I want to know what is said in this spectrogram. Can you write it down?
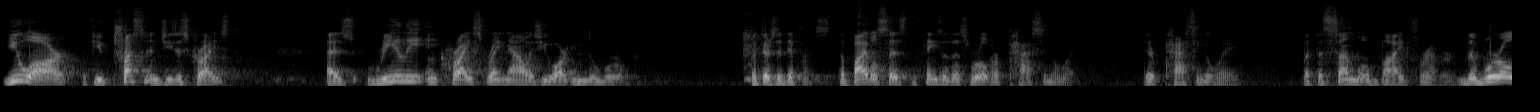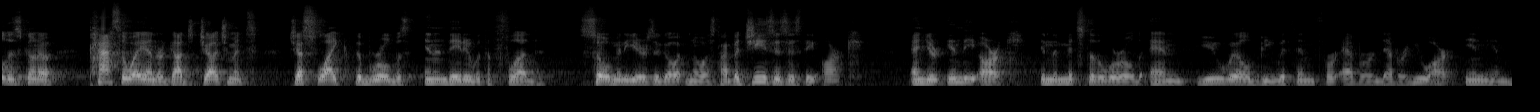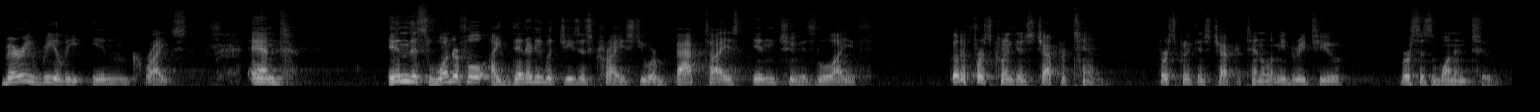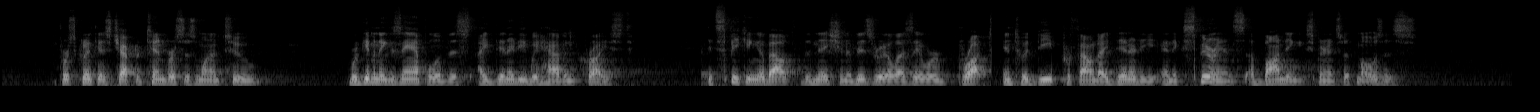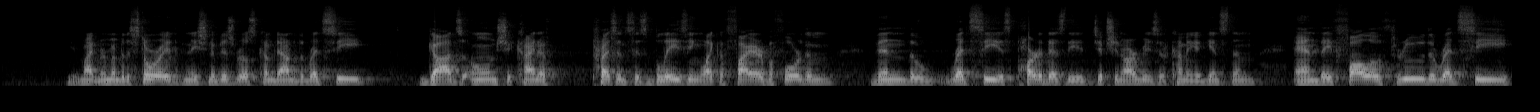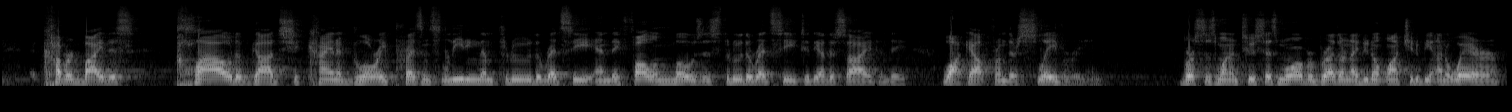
you are, if you've trusted in Jesus Christ, as really in Christ right now as you are in the world. But there's a difference. The Bible says the things of this world are passing away. They're passing away. But the Son will abide forever. The world is going to pass away under God's judgment, just like the world was inundated with a flood so many years ago at Noah's time. But Jesus is the ark. And you're in the ark in the midst of the world, and you will be with him forever and ever. You are in him, very really in Christ. And in this wonderful identity with Jesus Christ, you are baptized into his life. Go to 1 Corinthians chapter 10. 1 Corinthians chapter 10, and let me read to you verses 1 and 2. 1 Corinthians chapter 10, verses 1 and 2. We're given an example of this identity we have in Christ. It's speaking about the nation of Israel as they were brought into a deep, profound identity and experience, a bonding experience with Moses. You might remember the story that the nation of Israel has come down to the Red Sea. God's own Shekinah presence is blazing like a fire before them. Then the Red Sea is parted as the Egyptian armies are coming against them, and they follow through the Red Sea, covered by this cloud of God's Shekinah glory presence leading them through the Red Sea, and they follow Moses through the Red Sea to the other side, and they walk out from their slavery. And verses 1 and 2 says, Moreover, brethren, I do not want you to be unaware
